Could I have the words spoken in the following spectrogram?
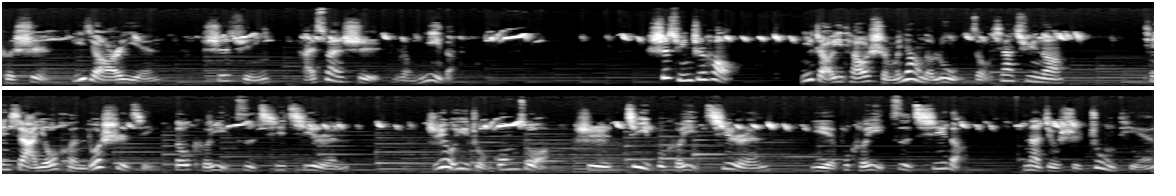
可是比较而言，狮群还算是容易的。失群之后，你找一条什么样的路走下去呢？天下有很多事情都可以自欺欺人，只有一种工作是既不可以欺人，也不可以自欺的，那就是种田。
